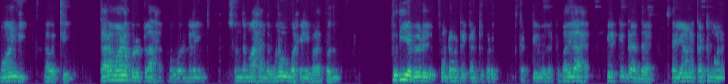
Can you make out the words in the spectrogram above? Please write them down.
வாங்கி அவற்றை தரமான பொருட்களாக ஒவ்வொரு நிலையும் சொந்தமாக அந்த உணவு வகையை வளர்ப்பதும் புதிய வீடு போன்றவற்றை கற்று கொடு கட்டுவதற்கு பதிலாக இருக்கின்ற அந்த சரியான கட்டுமான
